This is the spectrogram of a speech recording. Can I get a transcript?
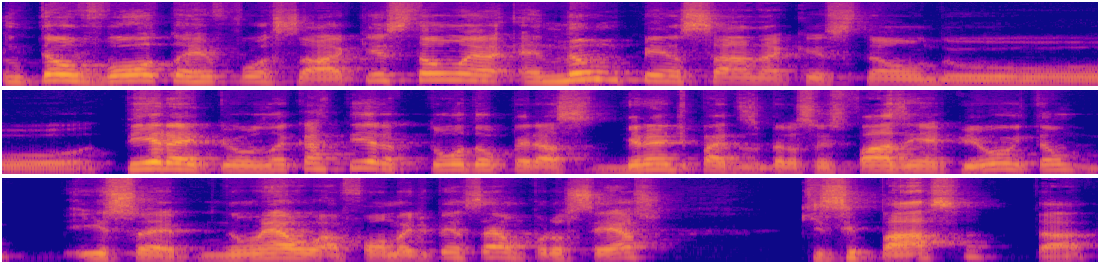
Então, volto a reforçar. A questão é, é, não pensar na questão do ter IPOs na carteira. Toda operação, grande parte das operações fazem IPO, então isso é, não é a forma de pensar, é um processo que se passa, tá?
